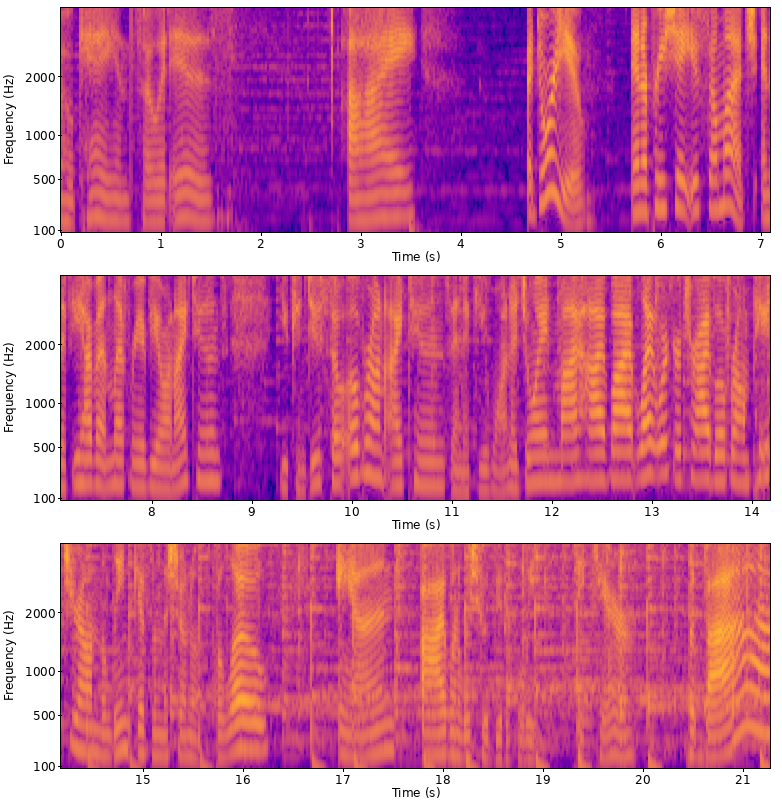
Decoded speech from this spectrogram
Okay, and so it is. I adore you and appreciate you so much. And if you haven't left me a review on iTunes, you can do so over on iTunes. And if you want to join my High Vibe Lightworker tribe over on Patreon, the link is in the show notes below. And I want to wish you a beautiful week. Take care. Bye bye.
